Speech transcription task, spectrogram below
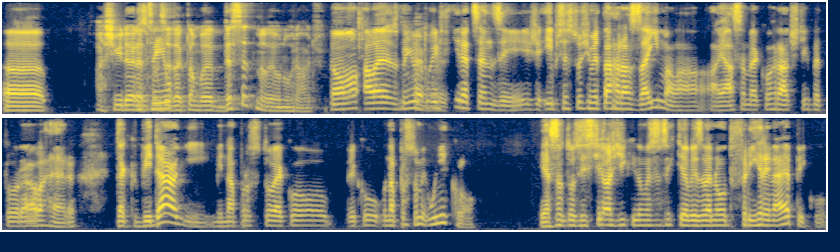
uh, Až vyjde recenze, zmiňu... tak tam bude 10 milionů hráčů. No, ale zmiňuji to i v té recenzi, že i přesto, že mě ta hra zajímala a já jsem jako hráč těch Battle Royale her, tak vydání mi naprosto jako, jako naprosto mi uniklo. Já jsem to zjistil až díky tomu, že jsem si chtěl vyzvednout free hry na Epiku.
